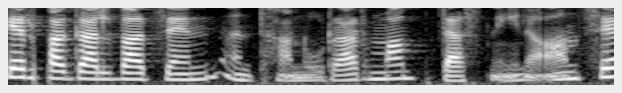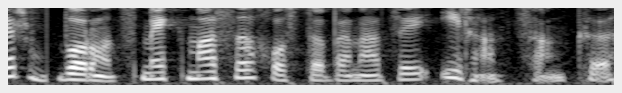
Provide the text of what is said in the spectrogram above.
ցերպակալված են ընդհանուր առմամբ 19 անձեր որոնց մեկ մասը խոստովանած է իր հանցանքը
